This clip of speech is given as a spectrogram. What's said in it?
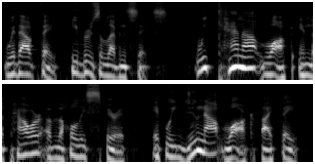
without faith. Hebrews 11:6. We cannot walk in the power of the Holy Spirit if we do not walk by faith.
